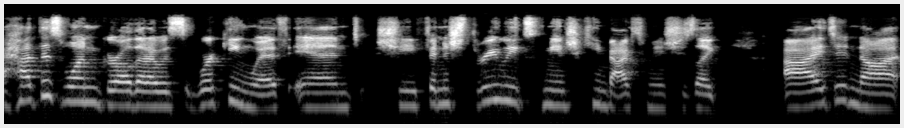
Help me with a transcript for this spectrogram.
i had this one girl that i was working with and she finished three weeks with me and she came back to me and she's like i did not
